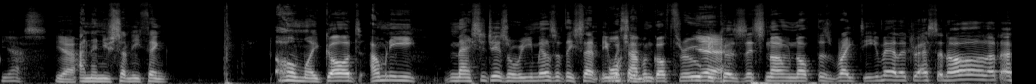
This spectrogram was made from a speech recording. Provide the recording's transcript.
yes. Yeah. and then you suddenly think, oh my god, how many messages or emails have they sent me What's which in- haven't got through Yeah. because it's now not the right email address and all that. uh,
